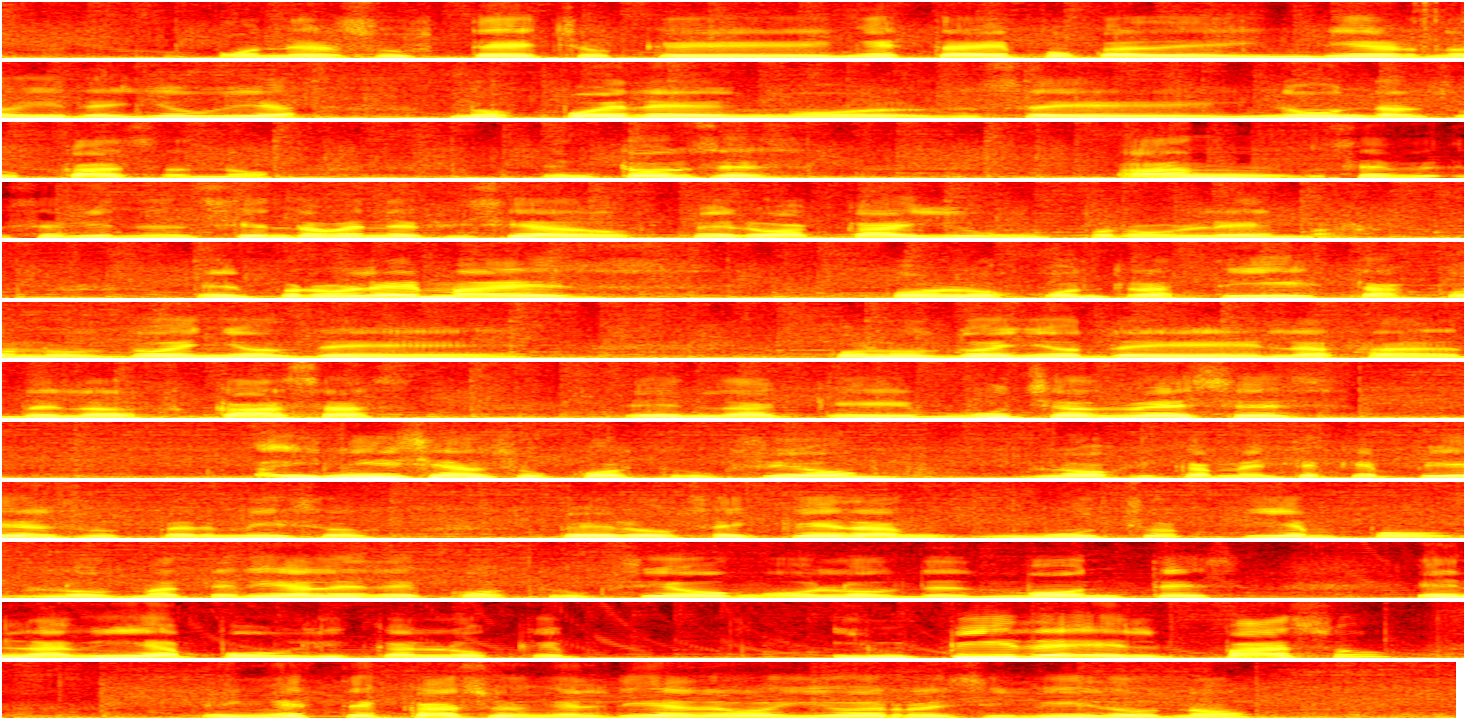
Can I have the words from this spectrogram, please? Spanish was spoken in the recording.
poner sus techos que en esta época de invierno y de lluvia nos pueden o se inundan sus casas, ¿no? Entonces se, se vienen siendo beneficiados, pero acá hay un problema. El problema es con los contratistas, con los dueños de, con los dueños de las, de las casas, en la que muchas veces inician su construcción, lógicamente que piden sus permisos, pero se quedan mucho tiempo los materiales de construcción o los desmontes en la vía pública, lo que impide el paso. En este caso, en el día de hoy, yo he recibido ¿no?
